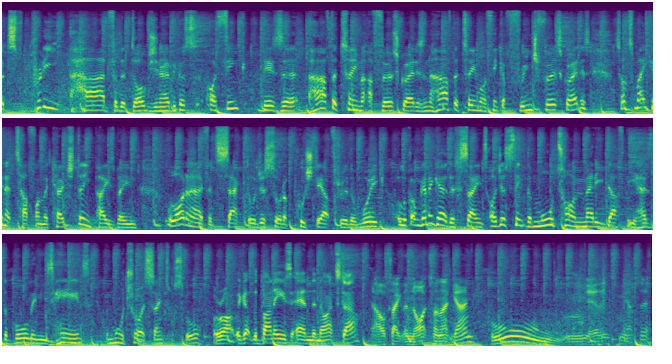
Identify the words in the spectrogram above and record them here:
It's pretty hard for the dogs, you know, because I think there's a half the team are first graders and half the team I think are fringe first graders. So it's making it tough on the coach. Dean Pay's been, well, I don't know if it's sacked or just sort of pushed out through the week. Look, I'm going to go the Saints. I just think the more time Matty Dufty has the ball in his hands, the more try Saints will score. All right, we got the Bunnies and the Night Star. I'll take the Knights on that game. Ooh. Yeah, upset.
